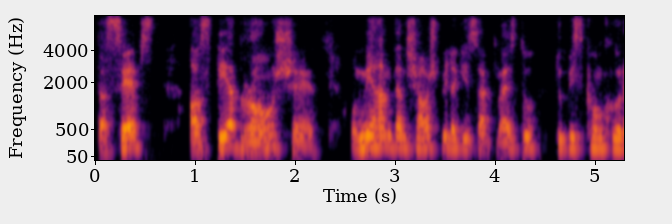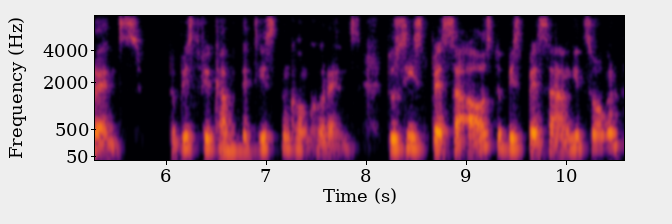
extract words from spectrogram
dass selbst aus der Branche, und mir haben dann Schauspieler gesagt, weißt du, du bist Konkurrenz. Du bist für mhm. Kabarettisten Konkurrenz. Du siehst besser aus, du bist besser angezogen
